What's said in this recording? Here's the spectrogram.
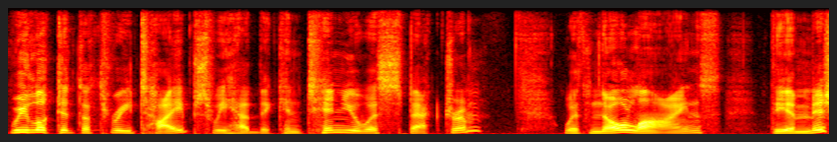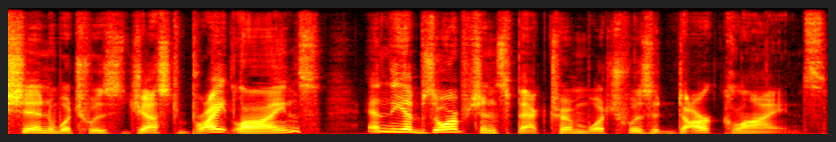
We looked at the three types. We had the continuous spectrum with no lines, the emission, which was just bright lines, and the absorption spectrum, which was dark lines.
